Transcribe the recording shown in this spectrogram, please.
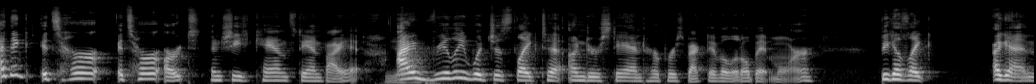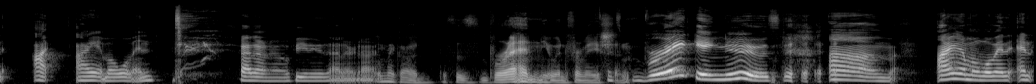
I think it's her it's her art and she can stand by it. I really would just like to understand her perspective a little bit more. Because like again, I I am a woman. I don't know if you knew that or not. Oh my god, this is brand new information. breaking news um i am a woman and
